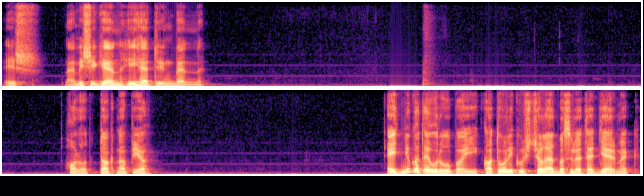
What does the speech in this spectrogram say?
és nem is igen hihetünk benne. Halottak napja. Egy nyugat-európai katolikus családba született gyermek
